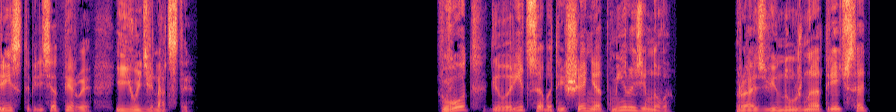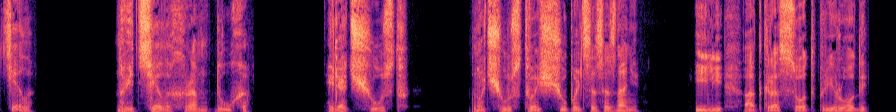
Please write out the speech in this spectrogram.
351 июль 12 Вот говорится об отрешении от мира земного. Разве нужно отречься от тела? Но ведь тело — храм духа. Или от чувств, но чувства — щупальца сознания. Или от красот природы,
